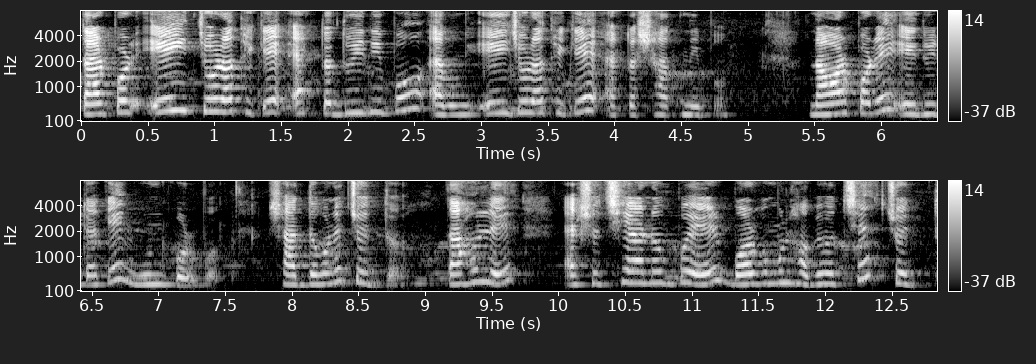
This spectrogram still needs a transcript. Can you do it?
তারপর এই জোড়া থেকে একটা দুই নিব এবং এই জোড়া থেকে একটা সাত নিব। নেওয়ার পরে এই দুইটাকে গুণ করব। সাত দোকানে চোদ্দ। তাহলে একশো ছিয়ানব্বইয়ের বর্গমূল হবে হচ্ছে চোদ্দ।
